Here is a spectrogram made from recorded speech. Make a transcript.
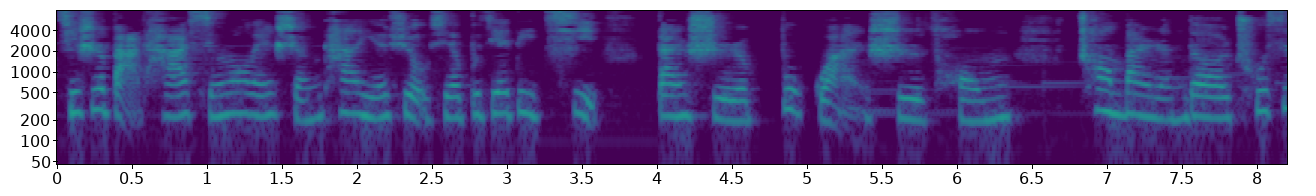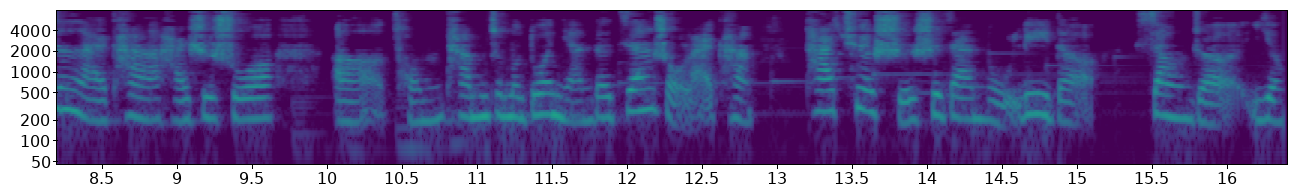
其实把它形容为神龛，也许有些不接地气。但是，不管是从创办人的初心来看，还是说，呃，从他们这么多年的坚守来看，他确实是在努力的。向着影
